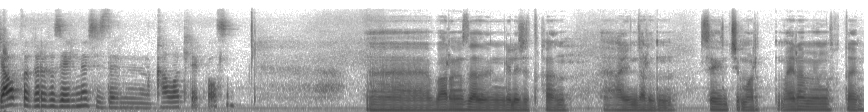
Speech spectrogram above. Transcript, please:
Жалпы кыргыз элине сизден каалоо тилек болсун. Баарыңыздардын келе жаткан айымдардын сегизинчи март майрамы менен куттуктайм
